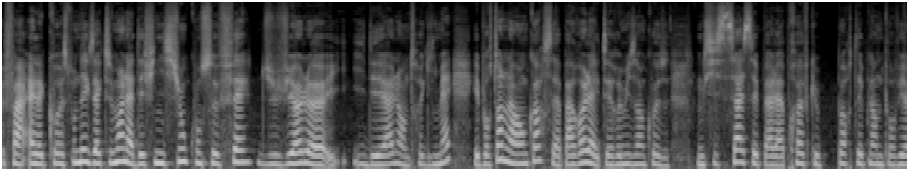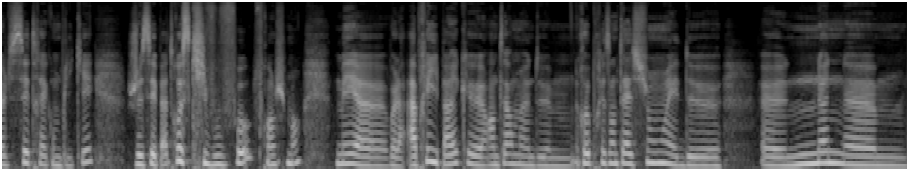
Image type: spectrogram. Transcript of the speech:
enfin, elle correspondait exactement à la définition qu'on se fait du viol euh, idéal entre guillemets. Et pourtant là encore, sa parole a été remise en cause. Donc si ça c'est pas la preuve que porter plainte pour viol c'est très compliqué, je sais pas trop ce qu'il vous faut franchement. Mais voilà. Après, il paraît qu'en termes de représentation et de non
